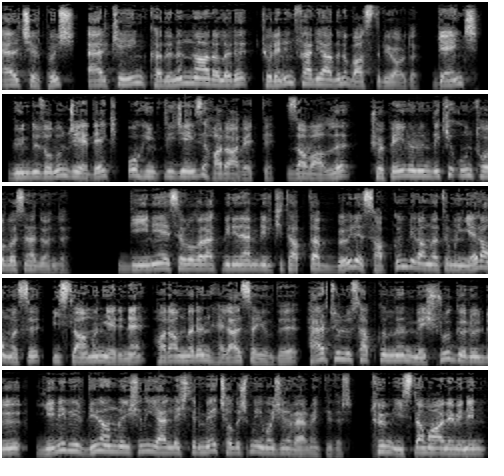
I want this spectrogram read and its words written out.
el çırpış, erkeğin kadının naraları kölenin feryadını bastırıyordu. Genç gündüz oluncaya dek o Hintliceizi harap etti. Zavallı köpeğin önündeki un torbasına döndü dini eser olarak bilinen bir kitapta böyle sapkın bir anlatımın yer alması, İslam'ın yerine haramların helal sayıldığı, her türlü sapkınlığın meşru görüldüğü yeni bir din anlayışını yerleştirmeye çalışma imajını vermektedir. Tüm İslam aleminin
